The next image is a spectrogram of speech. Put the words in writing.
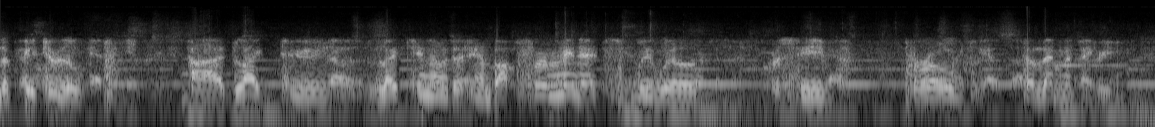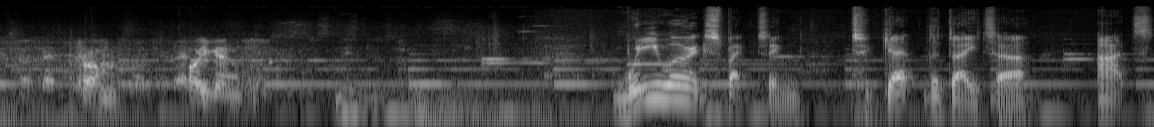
On the Peterloo. I'd like to let you know that in about four minutes we will receive probe telemetry from Huygens. We were expecting to get the data at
